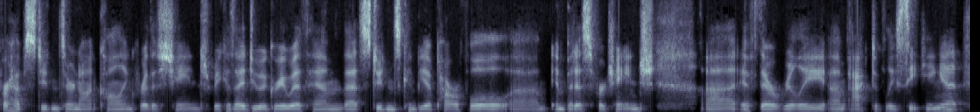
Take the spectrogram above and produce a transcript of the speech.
perhaps students are not calling for this change because I do agree with him that students can be a powerful um, impetus for change uh, if they're really um, actively seeking it.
